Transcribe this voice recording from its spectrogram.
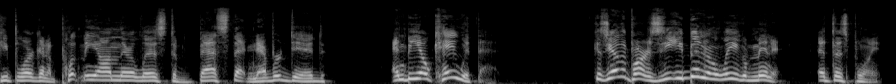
People are going to put me on their list of best that never did, and be okay with that. Because the other part is he's been in the league a minute at this point,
